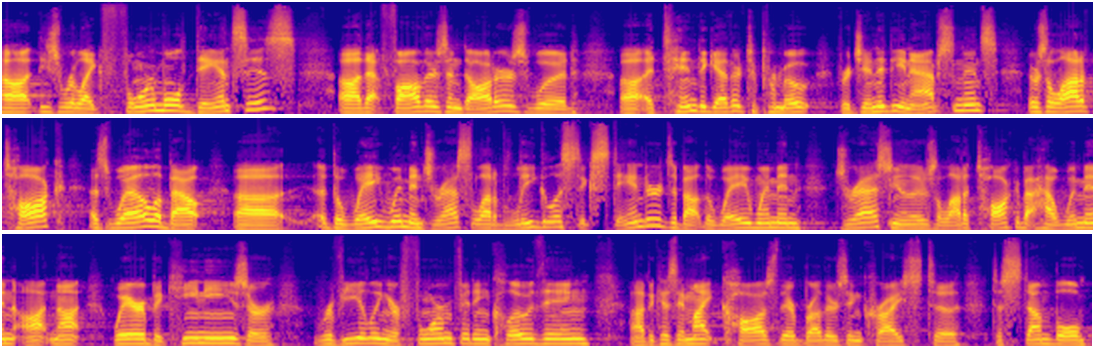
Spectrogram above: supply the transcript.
Uh, these were like formal dances uh, that fathers and daughters would uh, attend together to promote virginity and abstinence. There was a lot of talk as well about uh, the way women dress, a lot of legalistic standards about the way women dress. You know, there's a lot of talk about how women ought not wear bikinis or revealing or form fitting clothing uh, because they might cause their brothers in Christ to, to stumble.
